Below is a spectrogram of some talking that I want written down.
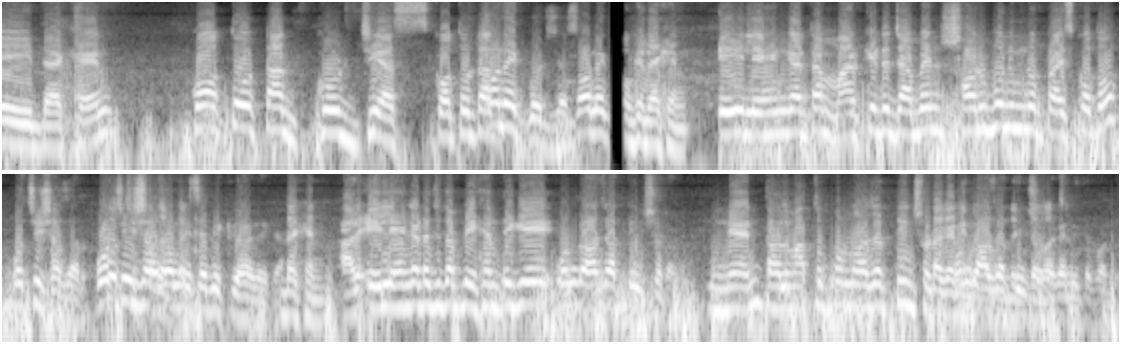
এই দেখেন কতটা গর্জিয়াস কতটা অনেক গর্জিয়াস অনেক ওকে দেখেন এই লেহেঙ্গাটা মার্কেটে যাবেন সর্বনিম্ন প্রাইস কত? পঁচিশ হাজার পঁচিশ 25,000 হাজার নিচে বিক্রি হয় দেখেন আর এই লেহেঙ্গাটা যদি আপনি এখান থেকে পনেরো হাজার তিনশো টাকা। নেন তাহলে মাত্র পনেরো হাজার তিনশো টাকা নিতে পারেন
